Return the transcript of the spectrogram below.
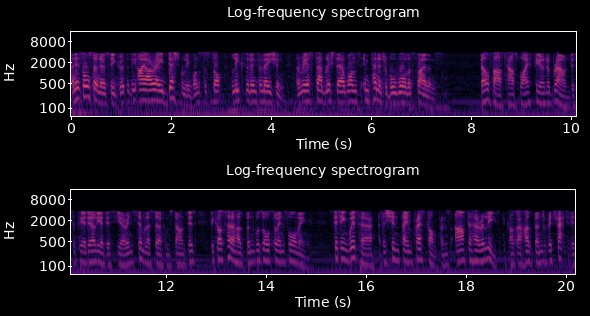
And it's also no secret that the IRA desperately wants to stop leaks of information and re-establish their once impenetrable wall of silence. Belfast housewife Fiona Brown disappeared earlier this year in similar circumstances because her husband was also informing. Sitting with her at a Sinn Féin press conference after her release because her husband retracted his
